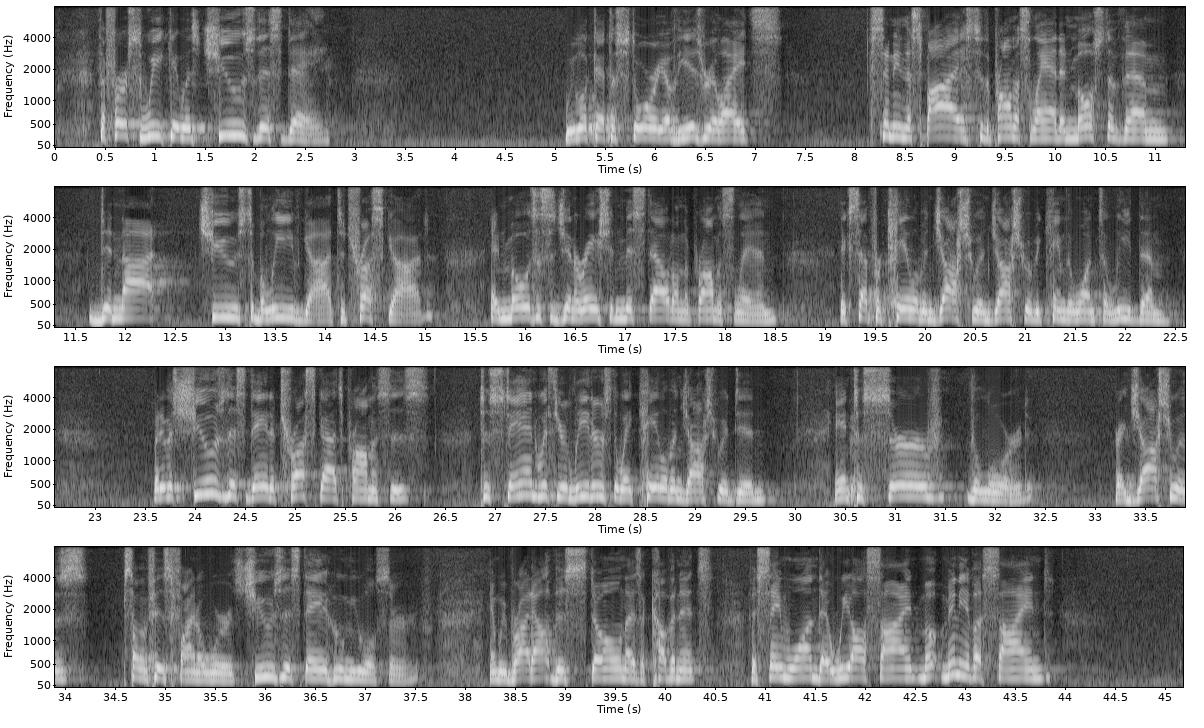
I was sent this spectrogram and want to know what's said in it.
The first week it was choose this day. We looked at the story of the Israelites sending the spies to the promised land, and most of them did not choose to believe God, to trust God. And Moses' generation missed out on the promised land. except for Caleb and Joshua, and Joshua became the one to lead them. But it was choose this day to trust God's promises, to stand with your leaders the way Caleb and Joshua did, and to serve the Lord. Right? Joshua's some of his final words choose this day whom you will serve. And we brought out this stone as a covenant, the same one that we all signed, many of us signed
